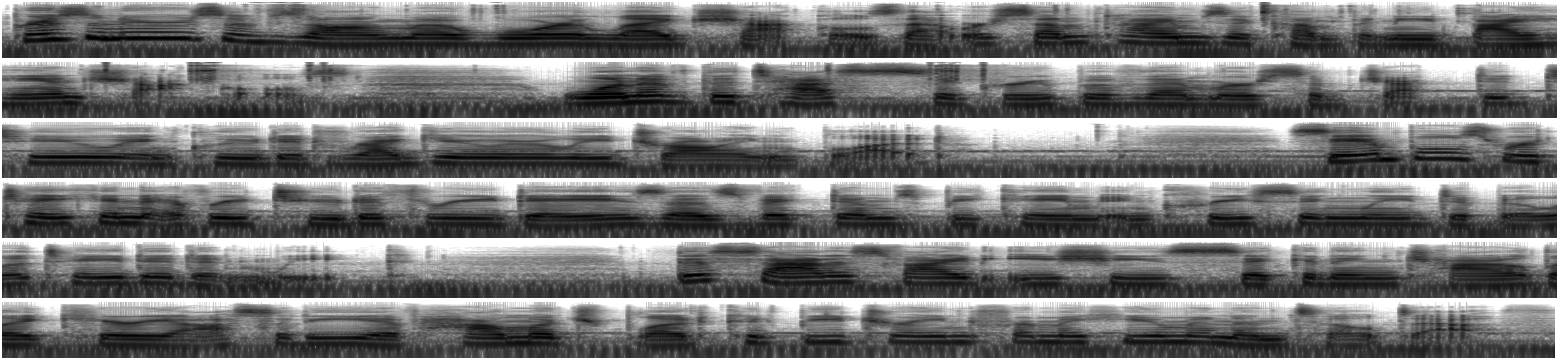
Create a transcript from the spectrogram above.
Prisoners of Zhongma wore leg shackles that were sometimes accompanied by hand shackles. One of the tests a group of them were subjected to included regularly drawing blood. Samples were taken every two to three days as victims became increasingly debilitated and weak. This satisfied Ishii's sickening childlike curiosity of how much blood could be drained from a human until death.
